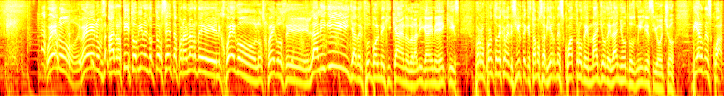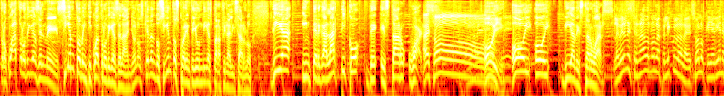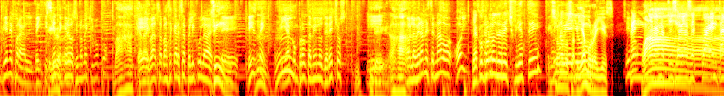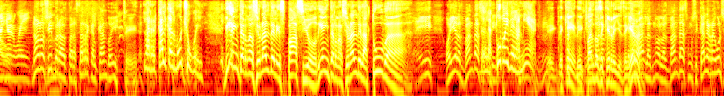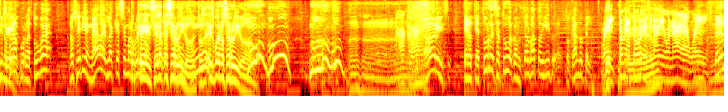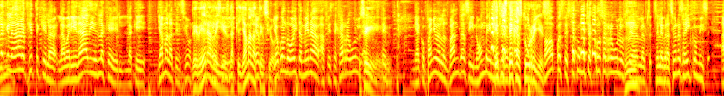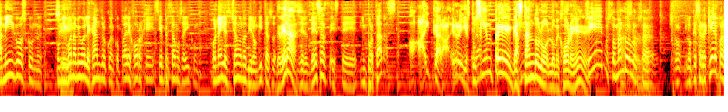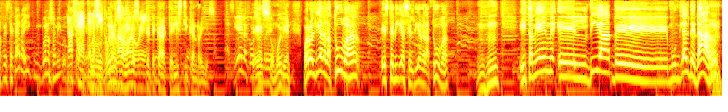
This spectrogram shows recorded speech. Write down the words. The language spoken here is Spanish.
Bueno, bueno, pues al ratito viene el doctor Z para hablar del juego, los juegos de la liguilla del fútbol mexicano, de la Liga MX. Por lo pronto, déjame decirte que estamos a viernes 4 de mayo del año 2018. Viernes 4, 4 días del mes, 124 días del año. Nos quedan 241 días para finalizarlo. Día intergaláctico de Star Wars. ¡Eso! Hoy, hoy, hoy, día de Star Wars. La hubieran estrenado, ¿no? La película, la de Solo, que ya viene, viene para el 27, ¿verdad? creo, si no me equivoco. Ah, Eh, va, a, va a sacar esa película Sí. este, Disney, Mm, que ya mm. compró también los derechos. Y De- ajá. no, la hubieran estrenado hoy. Ya compró los derechos, fíjate. Eso no lo sabíamos, Reyes. Sí, ¿no? Wow. la noticia de hace 40 años, güey. No, no, sí, para, para estar recalcando ahí. Sí. La recalcas mucho, güey. Día Internacional del Espacio, Día Internacional de la Tuba. Ahí, oye, las bandas. De la sí. tuba y de la mía. ¿De, de qué? ¿De Si no bandas de qué, Reyes? ¿De guerra? las- no, las bandas musicales, Raúl, si no Sí. fueran por la tuba, no serían nada. Es la que hace más ¿Tú ruido. crees? Es la que hace ruido. Entonces es bueno hacer ruido. Ah, caray. Ahora, y- Pero te aturdes a tuba cuando está el vato ahí eh, tocándotela. Güey, tú me aturdes Eh. y no digo nada, güey. Pero es la que le da, fíjate que la, la variedad y es la que, la que llama la atención. De veras, Eh, Reyes, sí. la que llama la Yo- atención. Yo cuando voy también a, a festejar, Raúl, Sí. este, me acompaño de las bandas y no, hombre. y ¿Qué me- festejas tú, Reyes? No, pues festejo muchas cosas, Raúl. O sea, Mm. las celebraciones ahí con mis amigos, con, con mi buen amigo Alejandro, con el compadre Jorge. Siempre estamos ahí con, con ellos echando unas vironguitas. ¿De veras? De, de esas este, importadas. Ay, caray, Reyes, tú siempre gastando lo, lo mejor, ¿eh? Sí, pues tomando sea, lo, lo que se requiere para festejar ahí con buenos amigos. No, cállate los por buenos favor, amigos güey. que te caracterizan, Reyes. Así es la cosa, Eso, hombre. muy bien. Bueno, el día de la tuba. Este día es el día de la tuba. Ujú. Y también el día de mundial de dar.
